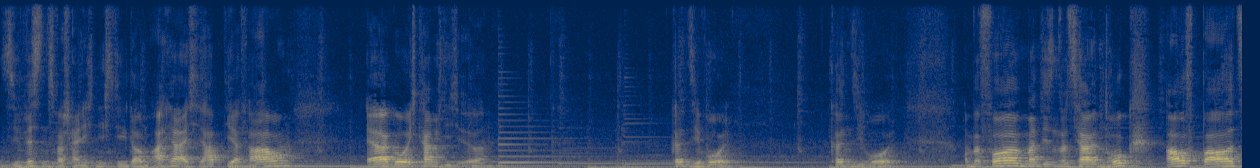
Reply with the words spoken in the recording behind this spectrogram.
sie wissen es wahrscheinlich nicht. Sie glauben, ach ja, ich habe die Erfahrung, ergo, ich kann mich nicht irren. Können sie wohl. Können sie wohl. Und bevor man diesen sozialen Druck aufbaut,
